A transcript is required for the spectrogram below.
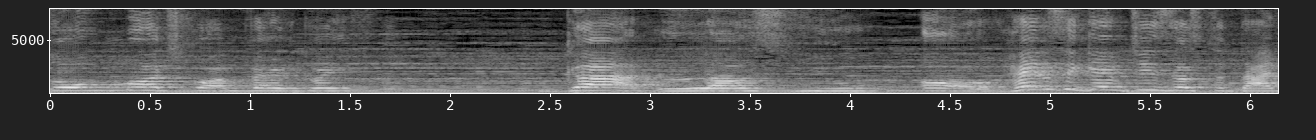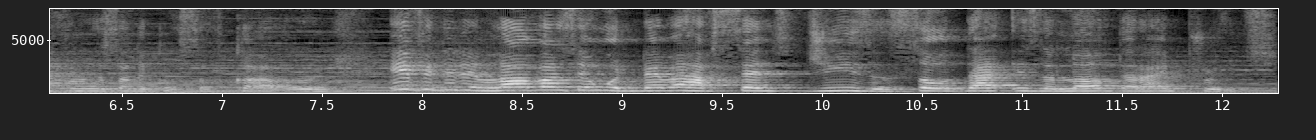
so much for I'm very grateful. God loves you all. Hence he gave Jesus to die for us on the cross of Calvary. If he didn't love us, he would never have sent Jesus. So that is the love that I preach.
